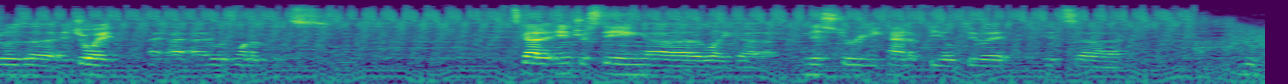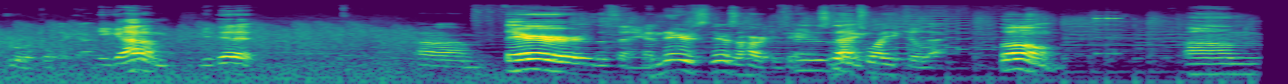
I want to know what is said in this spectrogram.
It was a, a joy. I, I, I was one of it's. It's got an interesting, uh, like uh, mystery kind of feel to it. It's uh, cool, that You got him. You did it. Um, There's the thing. and there's there's a heart container, Here's so the that's why you kill that. Boom. Um,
